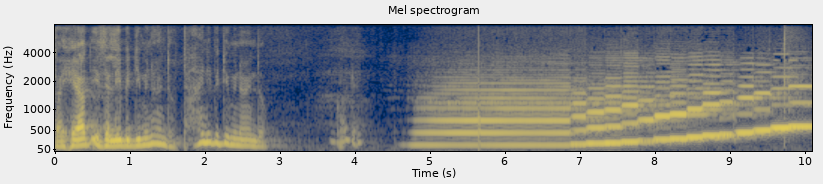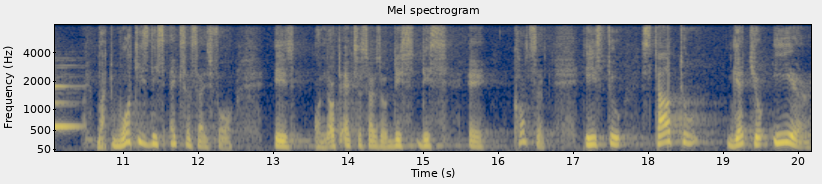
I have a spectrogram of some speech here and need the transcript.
What I heard is a little bit diminuendo, tiny bit diminuendo. But what is this exercise for? Is or not exercise or this this uh, concept is to start to get your ear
